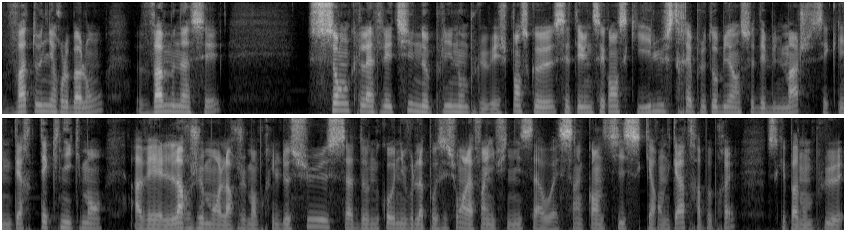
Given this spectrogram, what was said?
va tenir le ballon, va menacer, sans que l'Atleti ne plie non plus. Et je pense que c'était une séquence qui illustrait plutôt bien ce début de match, c'est que l'Inter techniquement avait largement, largement pris le dessus. Ça donne quoi au niveau de la possession? À la fin, ils finissent à ouais, 56-44 à peu près, ce qui n'est pas non plus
